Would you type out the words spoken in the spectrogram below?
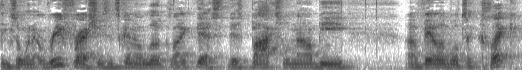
And so when it refreshes, it's gonna look like this. This box will now be available to click.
